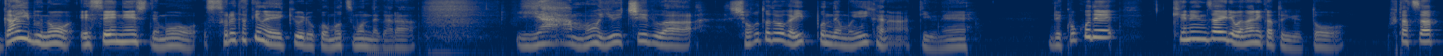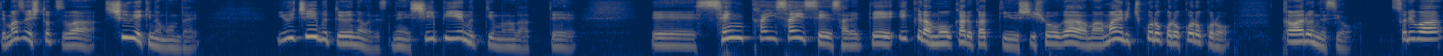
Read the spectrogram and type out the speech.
外部の SNS でもそれだけの影響力を持つもんだからいやーもう YouTube はショート動画1本でもいいかなっていうね。でここで懸念材料は何かというと2つあってまず1つは収益の問題。YouTube というのはですね CPM っていうものがあって、えー、1000回再生されていくら儲かるかっていう指標が、まあ、毎日コロコロコロコロ変わるんですよ。それは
